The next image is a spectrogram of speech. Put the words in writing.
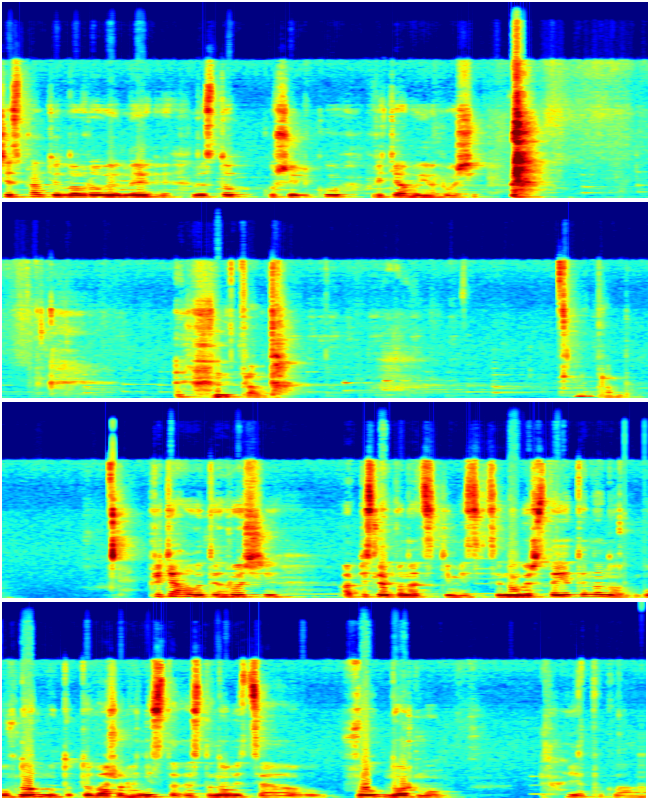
Чи справді лавровий ли- листок кошельку притягує гроші? Неправда. Неправда. Притягувати гроші, а після 12 місяців, ну ви ж стаєте на норму. В норму, тобто ваш організм становиться в норму. Я поклала.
